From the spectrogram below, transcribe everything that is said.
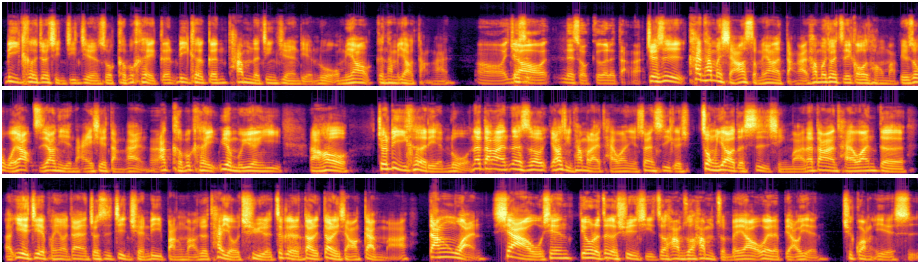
立刻就请经纪人说：“可不可以跟立刻跟他们的经纪人联络？我们要跟他们要档案哦，要那首歌的档案，就是看他们想要什么样的档案，他们就直接沟通嘛。比如说我要只要你的哪一些档案，啊，可不可以，愿不愿意？然后。”就立刻联络。那当然，那时候邀请他们来台湾也算是一个重要的事情嘛。那当然，台湾的呃业界朋友当然就是尽全力帮忙，就太有趣了。这个人到底到底想要干嘛？当晚下午先丢了这个讯息之后，他们说他们准备要为了表演。去逛夜市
